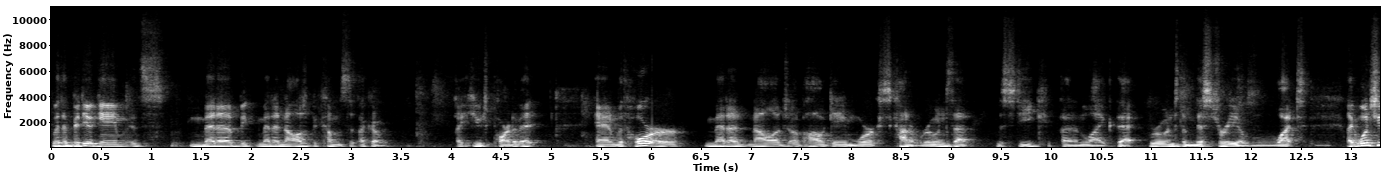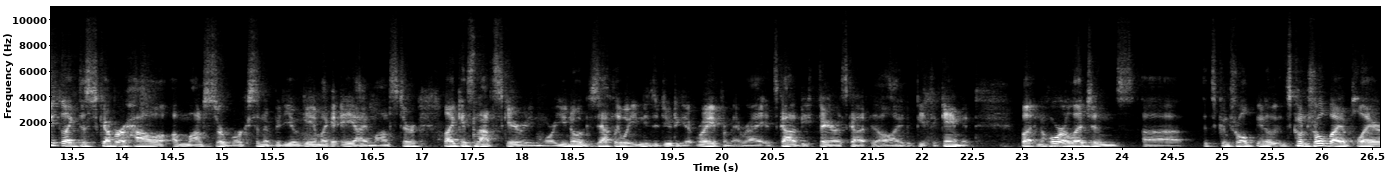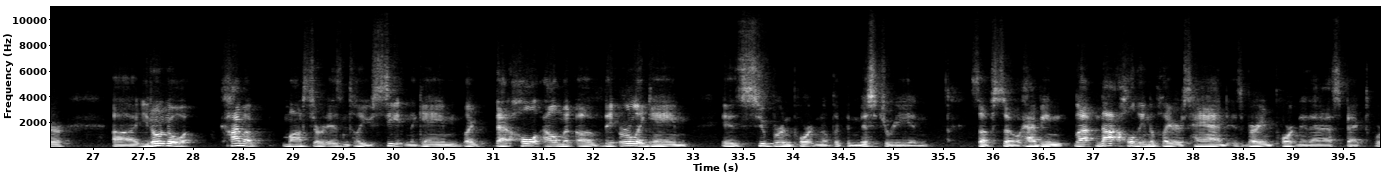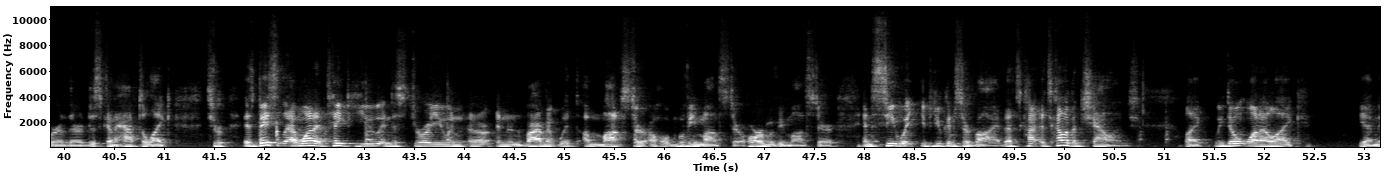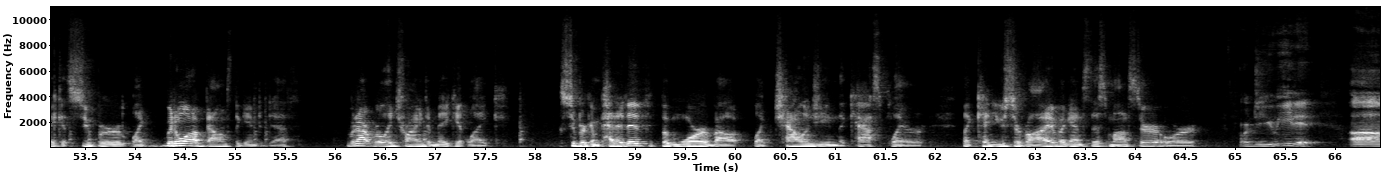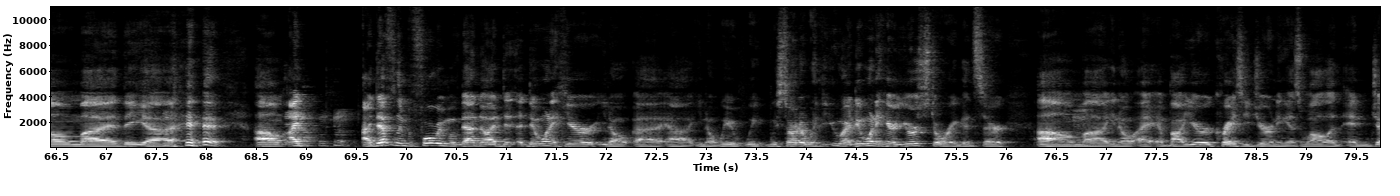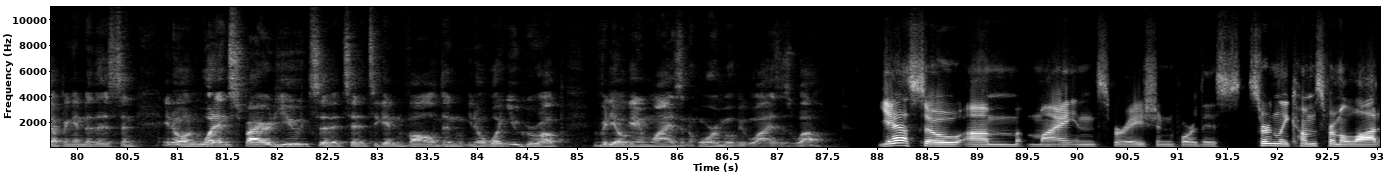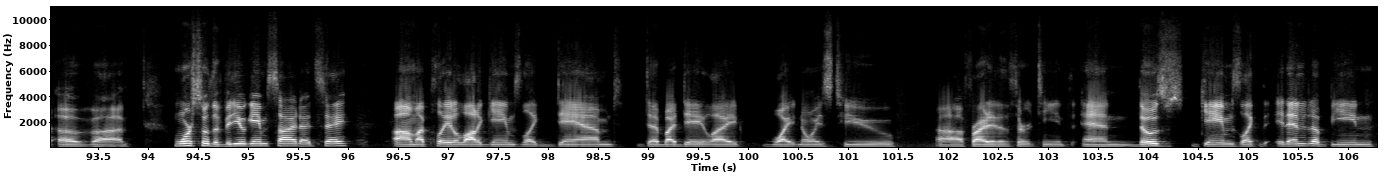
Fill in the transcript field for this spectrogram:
with a video game it's meta be- meta knowledge becomes like a, a huge part of it. And with horror meta knowledge of how a game works kind of ruins that mystique and like that ruins the mystery of what like once you like discover how a monster works in a video game like an ai monster like it's not scary anymore. You know exactly what you need to do to get away from it right? It's got to be fair it's got to allow you to beat the game. But in horror legends uh it's controlled you know it's controlled by a player. Uh you don't know what kind of monster it is until you see it in the game. Like that whole element of the early game is super important of like the mystery and stuff. So having not, not holding the player's hand is very important in that aspect where they're just going to have to like it's basically i want to take you and destroy you in, uh, in an environment with a monster a whole movie monster horror movie monster and see what if you can survive. That's kind it's kind of a challenge. Like we don't want to like yeah make it super like we don't want to balance the game to death. We're not really trying to make it like super competitive but more about like challenging the cast player. Like can you survive against this monster or or do you eat it? Um, uh, the uh, um, I I definitely before we moved on though I did I did want to hear you know uh, uh, you know we, we we started with you I do want to hear your story good sir um, uh, you know I, about your crazy journey as well and, and jumping into this and you know and what inspired you to, to to get involved in you know what you grew up video game wise and horror movie wise as well. Yeah, so um, my inspiration for this certainly comes from a lot of uh, more so the video game side, I'd say. Um, I played a lot of games like Damned, Dead by Daylight, White Noise 2, uh, Friday the 13th, and those games, like, it ended up being.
